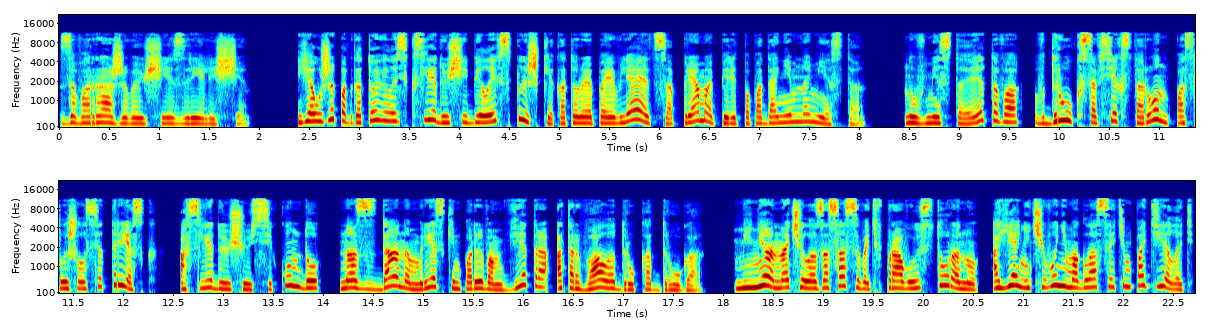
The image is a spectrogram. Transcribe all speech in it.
завораживающее зрелище. Я уже подготовилась к следующей белой вспышке, которая появляется прямо перед попаданием на место. Но вместо этого вдруг со всех сторон послышался треск, а в следующую секунду нас с Даном резким порывом ветра оторвало друг от друга. Меня начало засасывать в правую сторону, а я ничего не могла с этим поделать,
